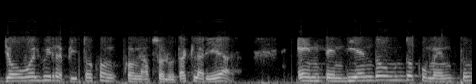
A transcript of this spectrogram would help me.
yo vuelvo y repito con, con absoluta claridad, entendiendo un documento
